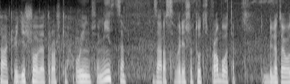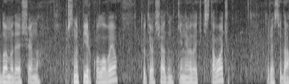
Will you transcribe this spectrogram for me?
Так, відійшов я трошки у інше місце. Зараз вирішив тут спробувати. Тут біля тої водойми, де я щойно краснопірку ловив. Тут є ще один такий невеличкий ставочок. Тож я сюди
